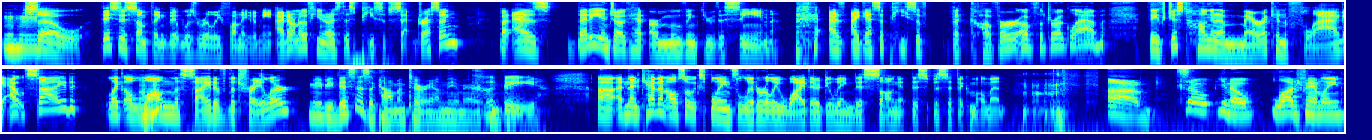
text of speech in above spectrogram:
Mhm. so this is something that was really funny to me. I don't know if you noticed this piece of set dressing, but as Betty and Jughead are moving through the scene, as I guess a piece of the cover of the drug lab, they've just hung an American flag outside, like along the side of the trailer. Maybe this is a commentary on the American Could dream. be. Uh, and then Kevin also explains literally why they're doing this song at this specific moment. Um, so you know, Lodge family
